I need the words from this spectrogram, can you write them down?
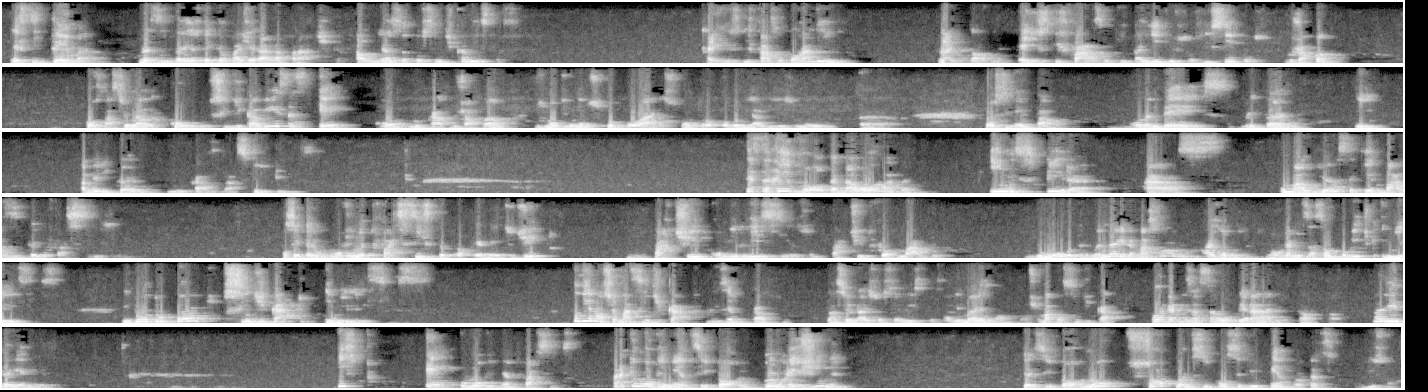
Esse tema nas ideias, o que é que vai gerar na prática? A aliança com os sindicalistas. É isso que faz o Corradini na Itália. É isso que faz o Kitaiki e os seus discípulos no Japão. Nacional, com os sindicalistas e com, no caso do Japão, os movimentos populares contra o colonialismo uh, ocidental, holandês, britânico e americano, no caso das Filipinas. Essa revolta na ordem inspira as, uma aliança que é básica no fascismo. Você tem o um movimento fascista propriamente dito, um partido com milícias, um partido formado de uma outra maneira, mas mais ou menos, uma organização política e milícias. E do outro ponto, sindicato e milícias. Podia não chamar sindicato, por exemplo, no caso nacionais socialistas alemães, não, não chamavam sindicato. Organização operária e tal, tal. A ideia é mesmo. Isto é o movimento fascista. Para que o movimento se torne um regime, ele se tornou só quando se conseguiu, entre outras visões,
